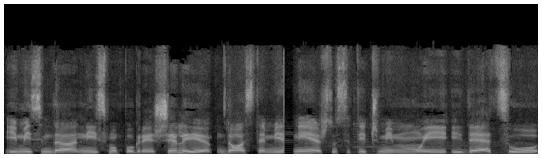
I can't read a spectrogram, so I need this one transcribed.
i mislim da nismo pogrešili. Dosta je mirnije što se tiče, mi imamo i, i decu,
